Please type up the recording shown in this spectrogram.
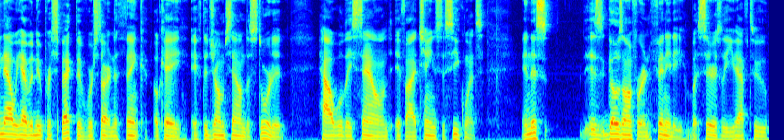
See, now we have a new perspective. We're starting to think, okay, if the drums sound distorted, how will they sound if I change the sequence? And this is goes on for infinity, but seriously, you have to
